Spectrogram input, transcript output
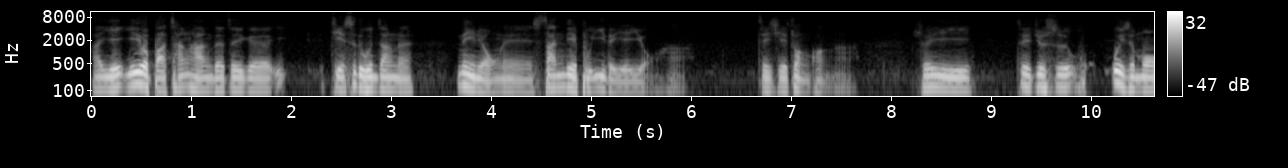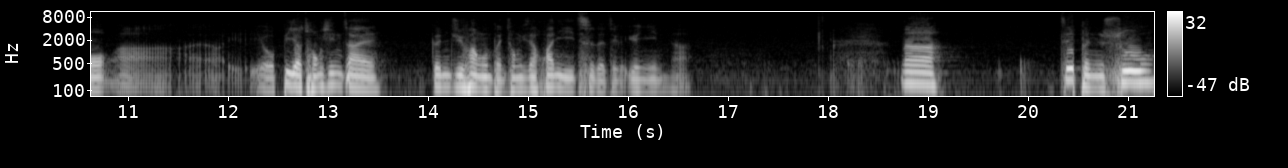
啊，也也有把长行的这个解释的文章呢，内容呢删列不一的也有啊。这些状况啊，所以这就是为什么啊有必要重新再根据梵文本重新再翻译一次的这个原因啊。那这本书，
